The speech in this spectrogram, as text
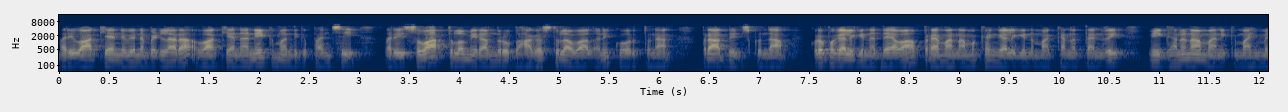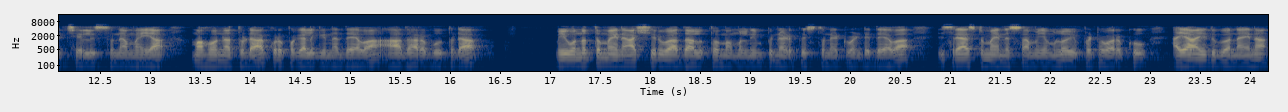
మరి వాక్యాన్ని విన్న బిడ్డలారా వాక్యాన్ని అనేక మందికి పంచి మరి సువార్తలో మీరందరూ భాగస్థులు అవ్వాలని కోరుతున్నాను. ప్రార్థించుకుందాం. కృపగలిగిన దేవ ప్రేమ నమ్మకం కలిగిన మా కన్న తండ్రి మీ ఘననామానికి మహిమ చెల్లిస్తున్నామయ్యా. మహోన్నతుడా కృపగలిగిన దేవ ఆధారభూతుడా మీ ఉన్నతమైన ఆశీర్వాదాలతో మమ్మల్ని నింపి నడిపిస్తున్నటువంటి దేవ ఈ శ్రేష్టమైన సమయంలో ఇప్పటి వరకు అయా ఇదిగోనైనా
